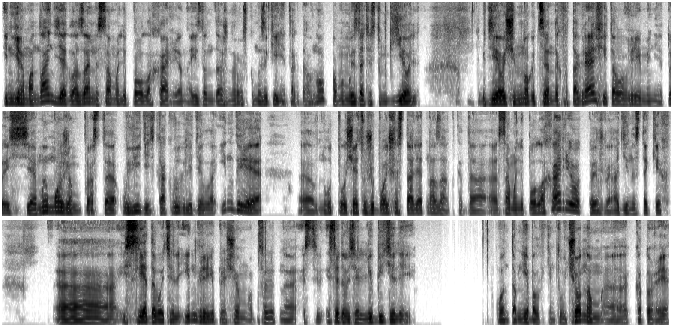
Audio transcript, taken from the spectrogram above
«Ингерманландия глазами Самуэля Паулахария». Она издана даже на русском языке не так давно, по-моему, издательством «Гьоль» где очень много ценных фотографий того времени. То есть э, мы можем просто увидеть, как выглядела Ингрия, э, ну, вот, получается, уже больше ста лет назад, когда э, Самуэль Паулахарио, тоже один из таких исследователь Ингрии, причем абсолютно исследователь любителей. Он там не был каким-то ученым, который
